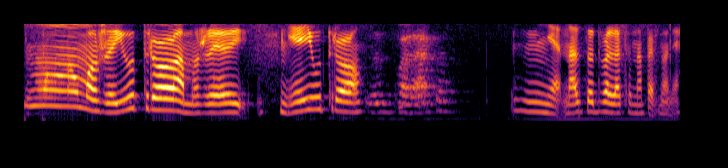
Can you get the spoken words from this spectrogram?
No, może jutro, a może nie jutro. Za dwa lata. Nie, na, za dwa lata na pewno nie.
